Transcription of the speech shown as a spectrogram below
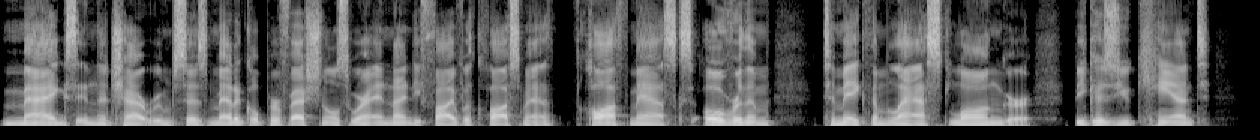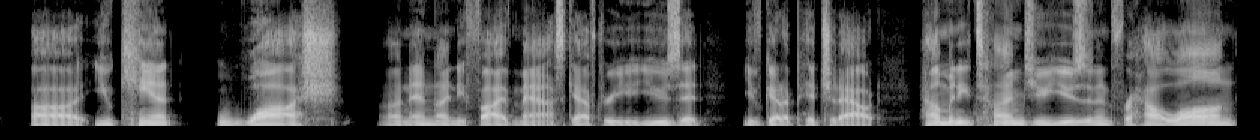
Mags in the chat room says medical professionals wear N95 with cloth, ma- cloth masks over them to make them last longer because you can't uh, you can't wash an N95 mask after you use it. You've got to pitch it out. How many times you use it and for how long?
